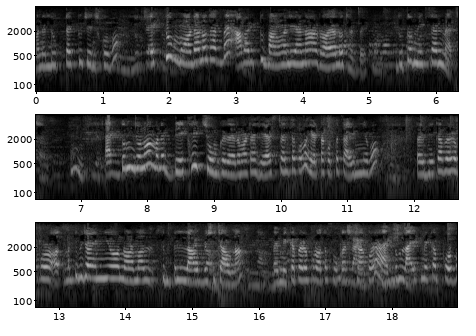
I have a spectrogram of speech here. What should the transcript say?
মানে লুকটা একটু চেঞ্জ করব। একটু মডার্নও থাকবে আবার একটু বাঙালিয়ানা রয়্যালও থাকবে। দুটো মিক্স অ্যান্ড ম্যাচ একদম যেন মানে দেখেই চমকে যায় এরকম একটা হেয়ার স্টাইলটা করব হেয়ারটা করতে টাইম নেব। তাই মেকআপের ওপর মানে তুমি যা এমনিও নর্মাল সিম্পল লাউড বেশি চাও না। তাই মেকআপের ওপর অত ফোকাস না করে একদম লাইট মেকআপ করব।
